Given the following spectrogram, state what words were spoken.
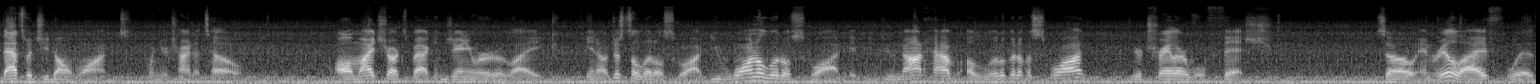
that's what you don't want when you're trying to tow. All my trucks back in January were like, you know, just a little squat. You want a little squat. If you do not have a little bit of a squat, your trailer will fish. So in real life, with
